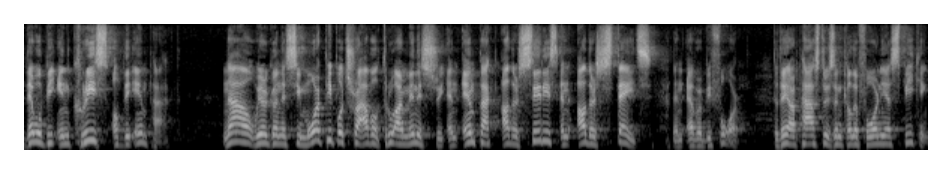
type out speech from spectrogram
there will be increase of the impact. Now we're going to see more people travel through our ministry and impact other cities and other states than ever before. Today our pastor is in California speaking.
